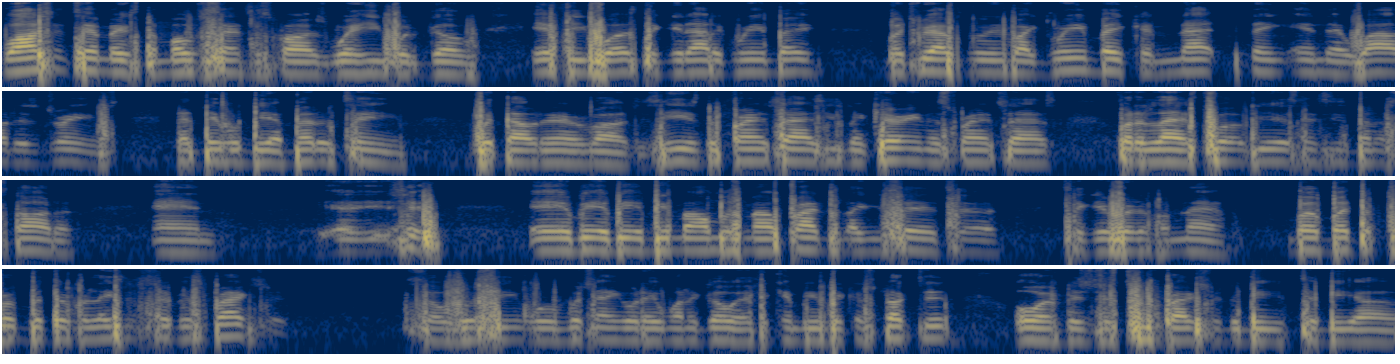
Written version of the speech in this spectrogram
Washington makes the most sense as far as where he would go if he was to get out of Green Bay. But you have to be right. Green Bay could not think in their wildest dreams that they would be a better team without Aaron Rodgers. He is the franchise. He's been carrying this franchise for the last 12 years since he's been a starter. And it, it'd, be, it'd, be, it'd be almost malpractice, like you said, to, to get rid of him now. But but the but the relationship is fractured. So we'll see which angle they want to go. If it can be reconstructed, or if it's just too fractured to be to be uh,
